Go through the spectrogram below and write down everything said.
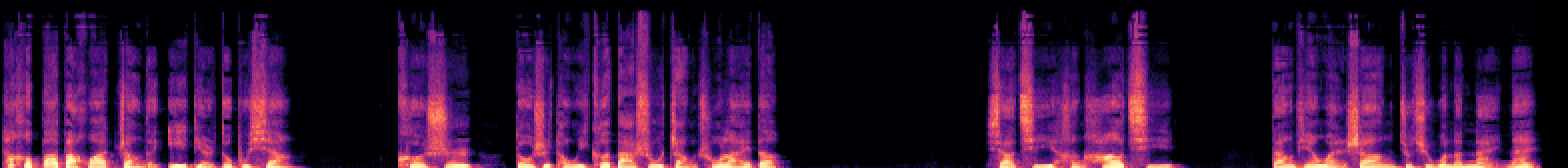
它和爸爸花长得一点都不像，可是。都是同一棵大树长出来的。小琪很好奇，当天晚上就去问了奶奶。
